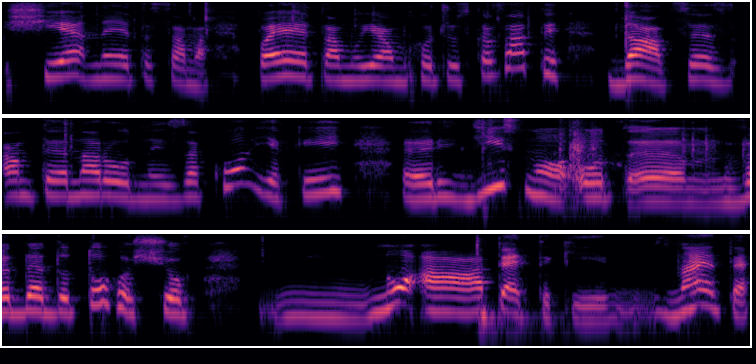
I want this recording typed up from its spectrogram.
ще не те саме. Поэтому я вам хочу сказати, да, це антинародний закон, який е, дійсно от, ем, веде до того, щоб ну а опять-таки, знаєте,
